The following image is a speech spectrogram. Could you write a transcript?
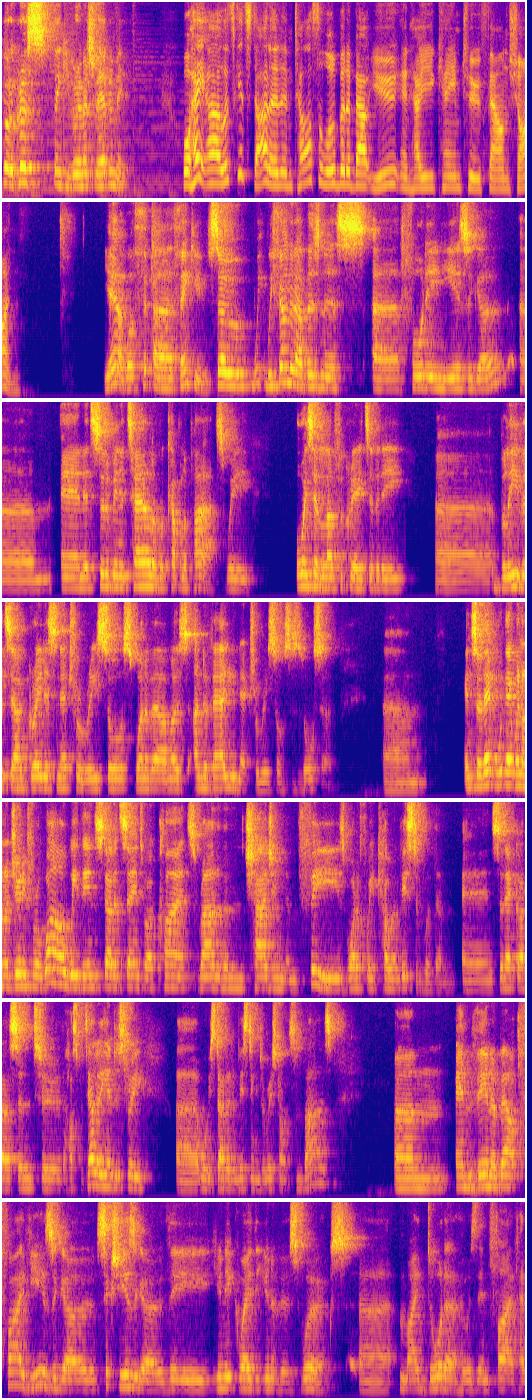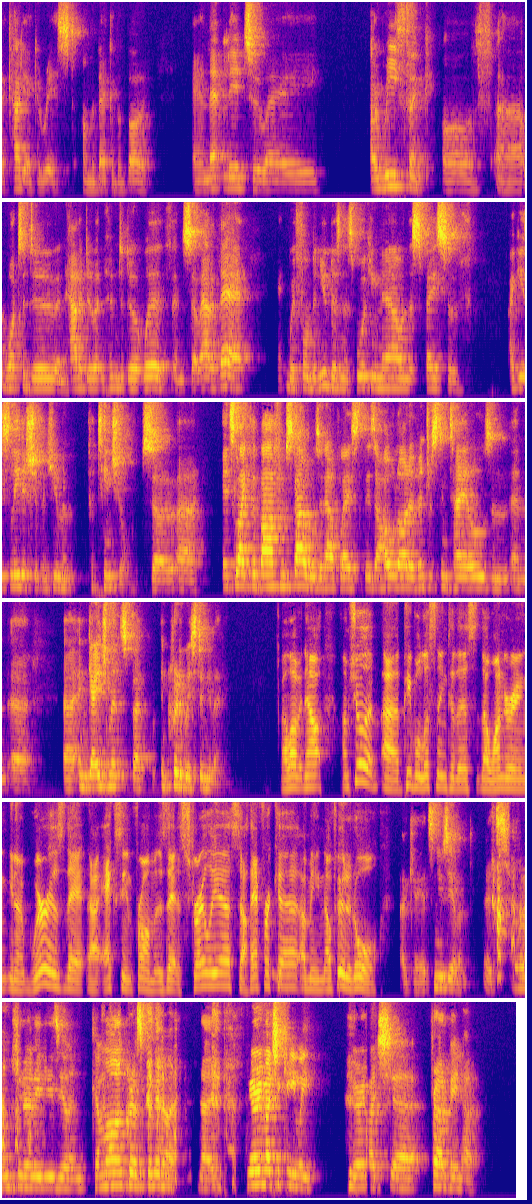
Ora, Chris. Thank you very much for having me. Well, hey, uh, let's get started and tell us a little bit about you and how you came to found Shine. Yeah, well, th- uh, thank you. So we, we founded our business uh, 14 years ago, um, and it's sort of been a tale of a couple of parts. We always had a love for creativity, uh, believe it's our greatest natural resource, one of our most undervalued natural resources also. Um, and so that, that went on a journey for a while. We then started saying to our clients, rather than charging them fees, what if we co invested with them? And so that got us into the hospitality industry, uh, where we started investing into restaurants and bars. Um, and then about five years ago, six years ago, the unique way the universe works, uh, my daughter, who was then five, had a cardiac arrest on the back of a boat. And that led to a a rethink of uh, what to do and how to do it and whom to do it with. And so out of that, we've formed a new business working now in the space of, I guess, leadership and human potential. So uh, it's like the bar from Star Wars at our place. There's a whole lot of interesting tales and, and uh, uh engagements, but incredibly stimulating. I love it. Now, I'm sure that uh, people listening to this, they're wondering, you know, where is that uh, accent from? Is that Australia, South Africa? I mean, I've heard it all. Okay, it's New Zealand. It's truly New Zealand. Come on, Chris, bring it on. No, very much a Kiwi. Very much uh, proud of being home.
